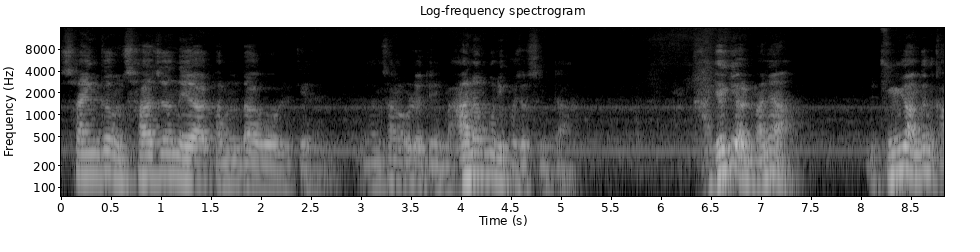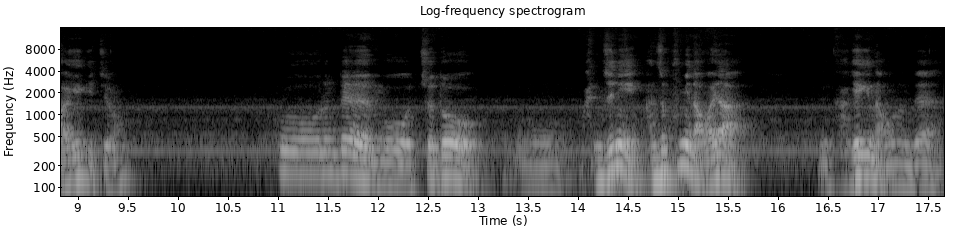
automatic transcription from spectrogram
사임금 사전 예약 받는다고 이렇게 영상을 올렸더니 많은 분이 보셨습니다. 가격이 얼마냐? 중요한 건 가격이죠. 그런데 뭐 저도 어, 완전히 완성품이 나와야 가격이 나오는데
